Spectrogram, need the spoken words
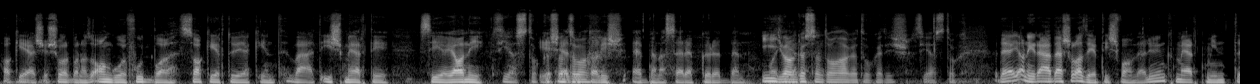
aki elsősorban az angol futball szakértőjeként vált ismerté. Szia Jani! Sziasztok! És ezúttal a... is ebben a szerepkörödben. Így van, jelen. köszöntöm a hallgatókat is. Sziasztok! De Jani ráadásul azért is van velünk, mert mint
